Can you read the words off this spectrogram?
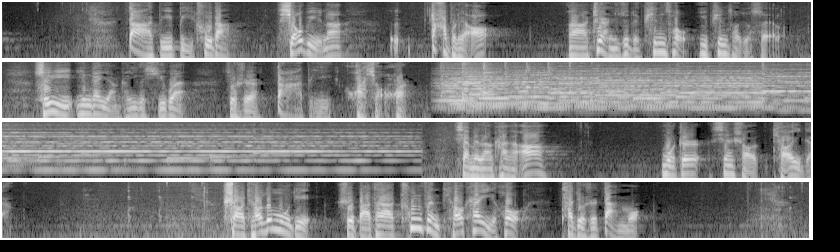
大笔笔触大，小笔呢大不了啊，这样你就得拼凑，一拼凑就碎了。所以应该养成一个习惯，就是大笔画小画。下面咱看看啊，墨汁儿先少调一点，少调的目的是把它充分调开以后，它就是淡墨。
